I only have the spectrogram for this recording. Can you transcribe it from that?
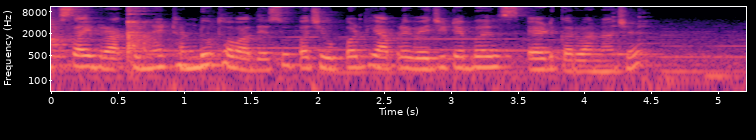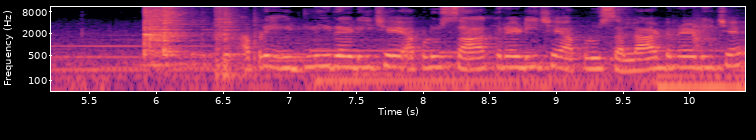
એક સાઈડ રાખીને ઠંડુ થવા દેશું, પછી ઉપરથી આપણે વેજીટેબલ્સ એડ કરવાના છે. આપણી ઈડલી રેડી છે, આપણું શાક રેડી છે, આપણું સલાડ રેડી છે.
